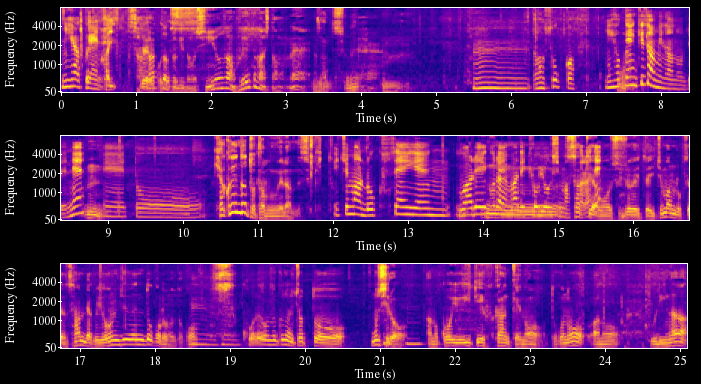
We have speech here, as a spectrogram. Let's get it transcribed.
200円。はい。下がった時でも信用残増えてましたもんね。なんですよね。うんうーん。あ、そっか。200円刻みなのでね。えっ、と、100円だと多分上なんですよ、きっと。1万6000円割れぐらいまで許容しますからね。さっきあの、所長が言った1万6340円どころのとこ、これを抜くのにちょっと、むしろ、あの、こういう ETF 関係のとこの、あの、売りが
